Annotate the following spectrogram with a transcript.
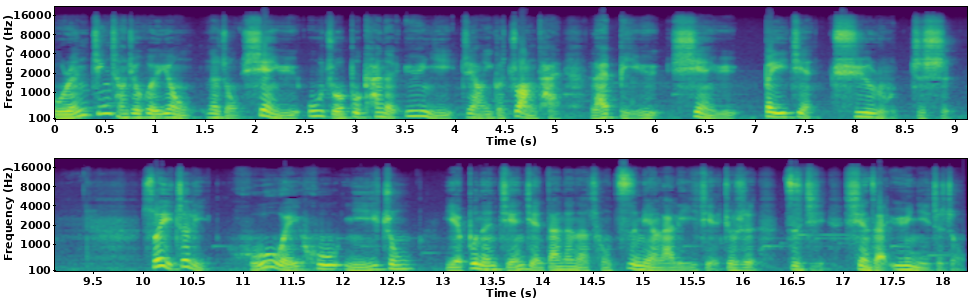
古人经常就会用那种陷于污浊不堪的淤泥这样一个状态，来比喻陷于卑贱屈辱之事。所以这里“胡为乎泥中”。也不能简简单单的从字面来理解，就是自己陷在淤泥之中。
